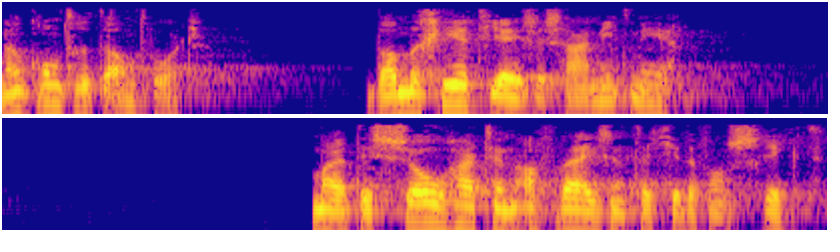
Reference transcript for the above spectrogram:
En dan komt er het antwoord. Dan negeert Jezus haar niet meer. Maar het is zo hard en afwijzend dat je ervan schrikt.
